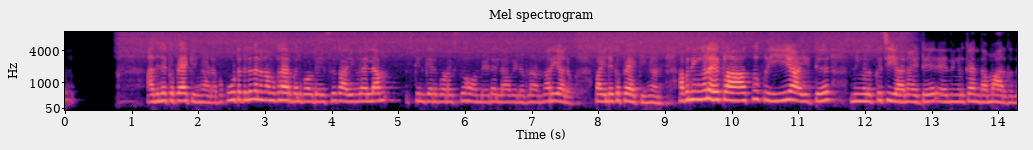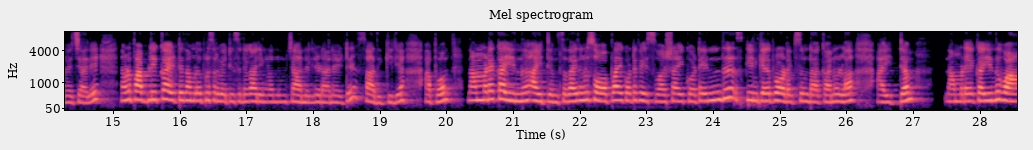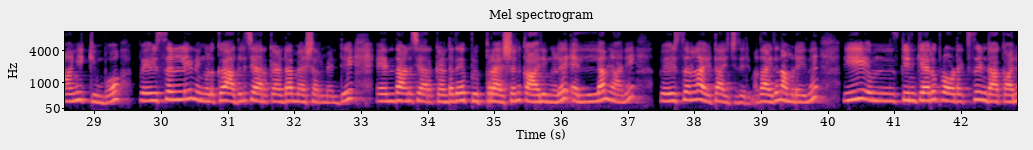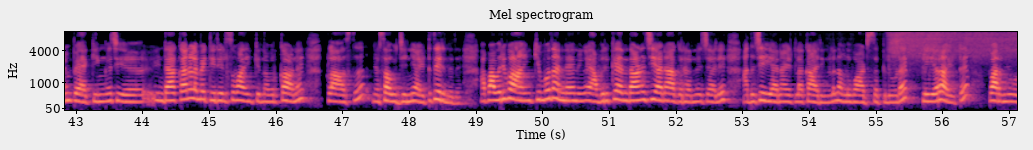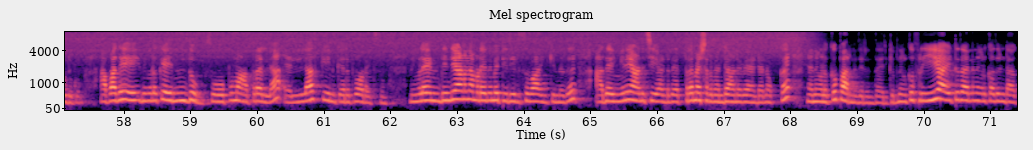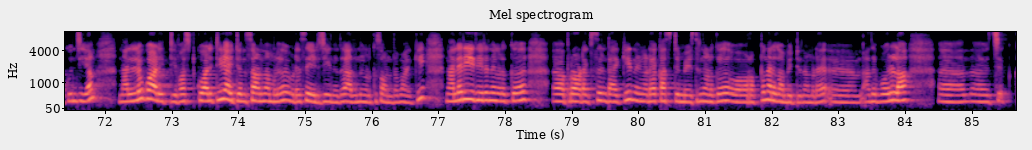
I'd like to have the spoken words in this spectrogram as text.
അതിന്റെയൊക്കെ പാക്കിംഗ് ആണ്. അപ്പോൾ കൂട്ടത്തിൽ തന്നെ നമുക്ക് ഹെർബൽ പൗഡേഴ്സ് കാര്യങ്ങളെല്ലാം skin care products home made എല്ലാം അവൈലബിൾ ആണെന്ന് അറിയാലോ. അപ്പോൾ അതിന്റെയൊക്കെ പാക്കിംഗ് ആണ്. അപ്പോൾ നിങ്ങൾ ക്ലാസ് ഫ്രീ ആയിട്ട് നിങ്ങൾക്ക് ചെയ്യാനായിട്ട് നിങ്ങൾക്ക് എന്താ മാർഗം എന്ന് വെച്ചാൽ നമ്മൾ പബ്ലിക്കായിട്ട് നമ്മൾ പ്രിസർവേറ്റീവ്സിന്റെ കാര്യങ്ങളൊന്നും ചാനലിൽ ഇടാനായിട്ട് സാധിക്കില്ല. അപ്പം നമ്മുടെ കയ്യിൽ നിന്ന് ഐറ്റംസ് അതായത് നിങ്ങൾ സോപ്പ് ആയിക്കോട്ടെ ഫേസ് വാഷ് ആയിക്കോട്ടെ എന്ത് സ്കിൻ കെയർ പ്രോഡക്ട്സ് ഉണ്ടാക്കാനുള്ള ഐറ്റം നമ്മുടെ കയ്യിൽ നിന്ന് വാങ്ങിക്കുമ്പോൾ പേഴ്സണലി നിങ്ങൾക്ക് അതിൽ ചേർക്കേണ്ട മെഷർമെന്റ് എന്താണ് ചേർക്കേണ്ടത് പ്രിപ്പറേഷൻ കാര്യങ്ങൾ എല്ലാം ഞാൻ പേഴ്സണലായിട്ട് അയച്ചു തരും. അതായത് നമ്മുടെ നിന്ന് ഈ സ്കിൻ കെയർ പ്രോഡക്ട്സ് ഉണ്ടാക്കാനും പാക്കിങ് ഉണ്ടാക്കാനുള്ള മെറ്റീരിയൽസ് വാങ്ങിക്കുന്നവർക്കാണ് ക്ലാസ് ഞാൻ സൗജന്യമായിട്ട് തരുന്നത്. അപ്പോൾ അവർ വാങ്ങിക്കുമ്പോൾ തന്നെ നിങ്ങൾ അവർക്ക് എന്താണ് ചെയ്യാൻ ആഗ്രഹം എന്ന് വെച്ചാൽ അത് ചെയ്യാനായിട്ടുള്ള കാര്യങ്ങൾ നമ്മൾ വാട്സപ്പിലൂടെ ക്ലിയർ ആയിട്ട് പറഞ്ഞു കൊടുക്കും. അപ്പോൾ അത് നിങ്ങൾക്ക് എന്തും സോപ്പ് മാത്രമല്ല എല്ലാ സ്കിൻ കെയർ പ്രോഡക്ട്സും. നിങ്ങൾ എന്തിന്റെയാണ് നമ്മുടെ നിന്ന് മെറ്റീരിയൽസ് വാങ്ങിക്കുന്നത്? അതെങ്ങനെയാണ് ചെയ്യേണ്ടത്? എത്ര മെഷർമെന്റ് ആണ് വേണ്ടതെന്നൊക്കെ ഞാൻ നിങ്ങൾക്ക് പറഞ്ഞു തരുന്നതായിരിക്കും. നിങ്ങൾക്ക് ഫ്രീ ആയിട്ട് തന്നെ നിങ്ങൾക്ക് അത് ഉണ്ടാക്കുകയും ചെയ്യാം. നല്ല ക്വാളിറ്റി ഫസ്റ്റ് ക്വാളിറ്റി ഐറ്റംസ് ആണ് നമ്മൾ ഇവിടെ സെയിൽ ചെയ്യുന്നത്. അത് നിങ്ങൾക്ക് സ്വന്തമാക്കി നല്ല രീതിയിൽ നിങ്ങൾക്ക് പ്രോഡക്ട്സ് ഉണ്ടാക്കി നിങ്ങളുടെ കസ്റ്റമേഴ്സിന് നിങ്ങൾക്ക് ഉറപ്പ് നൽകാൻ പറ്റും നമ്മുടെ അതുപോലുള്ള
